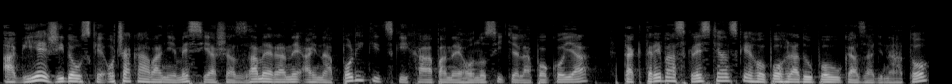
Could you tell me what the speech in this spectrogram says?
Ak je židovské očakávanie Mesiaša zamerané aj na politicky chápaného nositeľa pokoja, tak treba z kresťanského pohľadu poukázať na to,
